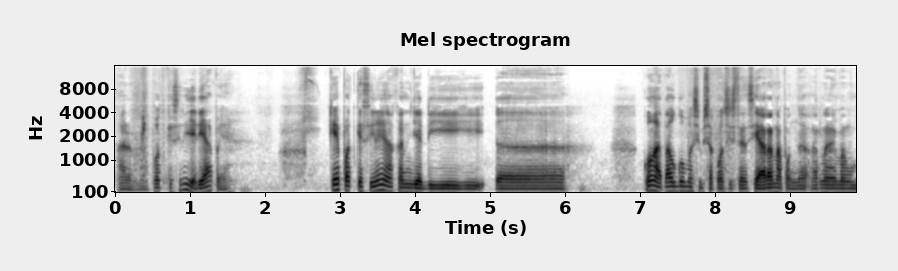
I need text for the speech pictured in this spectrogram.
I don't know podcast ini jadi apa ya kayak podcast ini akan jadi eh gue nggak tahu gue masih bisa konsisten siaran apa enggak karena emang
